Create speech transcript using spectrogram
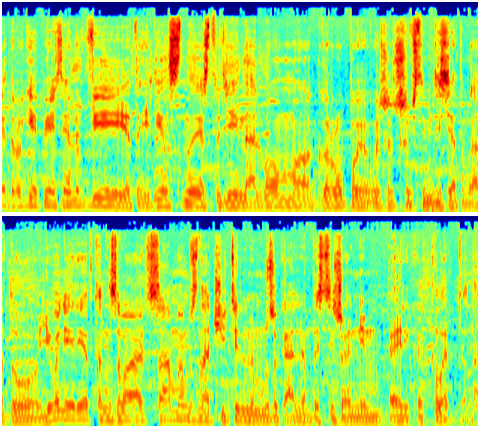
И другие песни о любви. Это единственный студийный альбом группы, вышедший в 70-м году. Его нередко называют самым значительным музыкальным достижением Эрика Клэптона.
